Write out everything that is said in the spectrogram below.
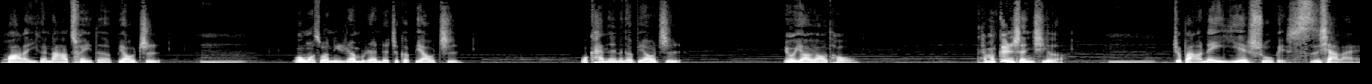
画了一个纳粹的标志。嗯，问我说：“你认不认得这个标志？”我看着那个标志，又摇摇头。他们更生气了，嗯，就把那一页书给撕下来，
